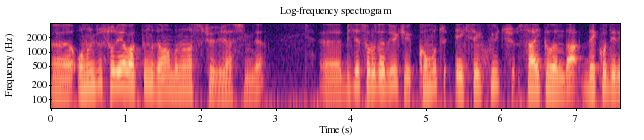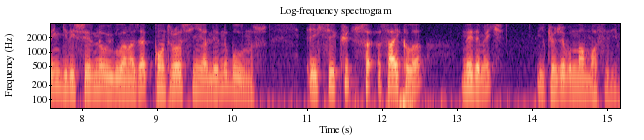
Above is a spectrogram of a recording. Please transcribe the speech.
Ee, 10. soruya baktığımız zaman bunu nasıl çözeceğiz şimdi? Ee, bize soruda diyor ki komut execute cycle'ında decoder'in girişlerine uygulanacak kontrol sinyallerini bulunuz. Execute cycle'ı ne demek? İlk önce bundan bahsedeyim.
